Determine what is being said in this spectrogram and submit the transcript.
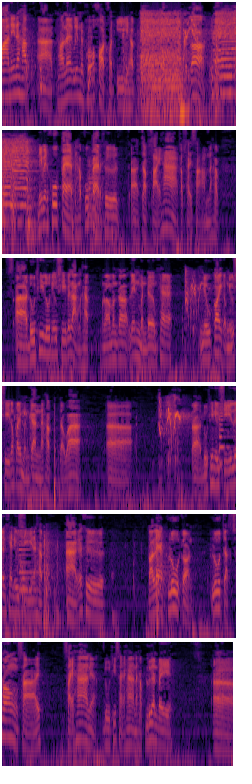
มาณนี้นะครับ อ่า ตอนแรกเล่นเป็น power chord คอร์ด E ครับ แล้วก็ นี่เป็นคู่8นะครับ คู่ 8 คือ อ่า จับสาย 5 กับสาย 3 นะครับ อ่า ดูที่รูนิ้วชี้เป็นหลักนะครับ แล้วมันจะเล่นเหมือนเดิมแค่ นิ้วก้อยกับนิ้วชี้ต้องไปเหมือนกันนะครับ แต่ว่า อ่า อ่า ดูที่นิ้วชี้เลื่อนแค่นิ้วชี้นะครับ อ่า ก็คือ ตอนแรกรูดก่อนรูดจากช่องสาย สาย 5 เนี่ย ดูที่สาย 5 นะครับ เลื่อนไป อ่า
